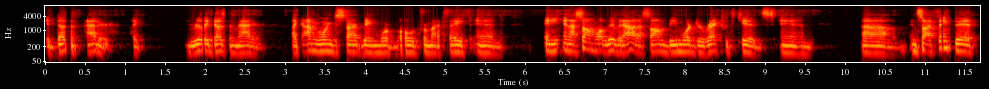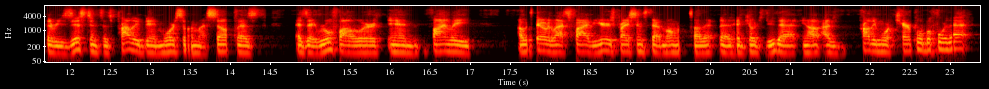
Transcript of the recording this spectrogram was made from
it doesn't matter. Like, it really doesn't matter. Like, I'm going to start being more bold for my faith. And and, and I saw him live it out. I saw him be more direct with kids. And um, and so I think that the resistance has probably been more so in myself as as a rule follower. And finally, I would say over the last five years, probably since that moment, I saw that, that head coach do that. You know, I was probably more careful before that,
